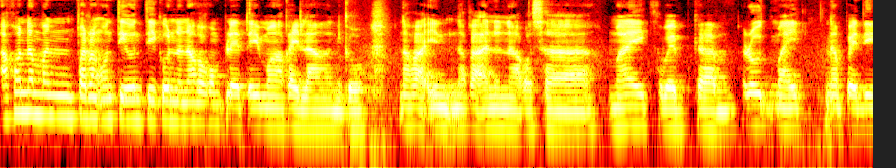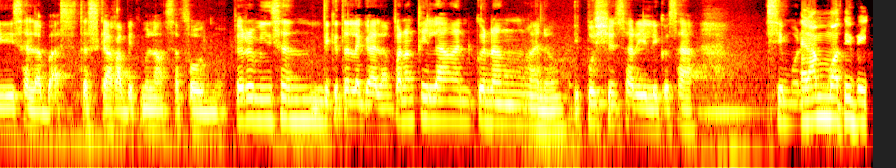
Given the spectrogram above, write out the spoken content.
Ako naman parang unti-unti ko na nakakompleto yung mga kailangan ko. Naka, in, naka ano na ako sa mic, sa webcam, road mic na pwede sa labas. Tapos kakabit mo lang sa phone mo. Pero minsan hindi ko talaga alam. Parang kailangan ko ng ano, i-push yung sarili ko sa simulan. kailangan lang. motivate.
